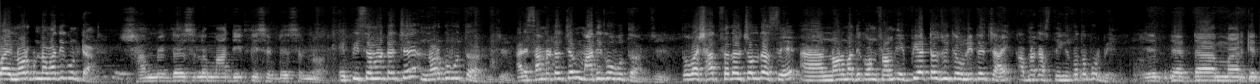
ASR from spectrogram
ভাই নর কোনটা মাদি কোনটা? সামনের ডে ছিল মাদি পিছের ডে ছিল নর। এই পিছনেটা হচ্ছে নর কবুতর। আর সামনেটা হচ্ছে মাদি কবুতর। তো ভাই সাত ফেদার চলতেছে নর মাদি কনফার্ম এই পেয়ারটা যদি কেউ নিতে চায় আপনার কাছ থেকে কত পড়বে? এই পেয়ারটা মার্কেট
